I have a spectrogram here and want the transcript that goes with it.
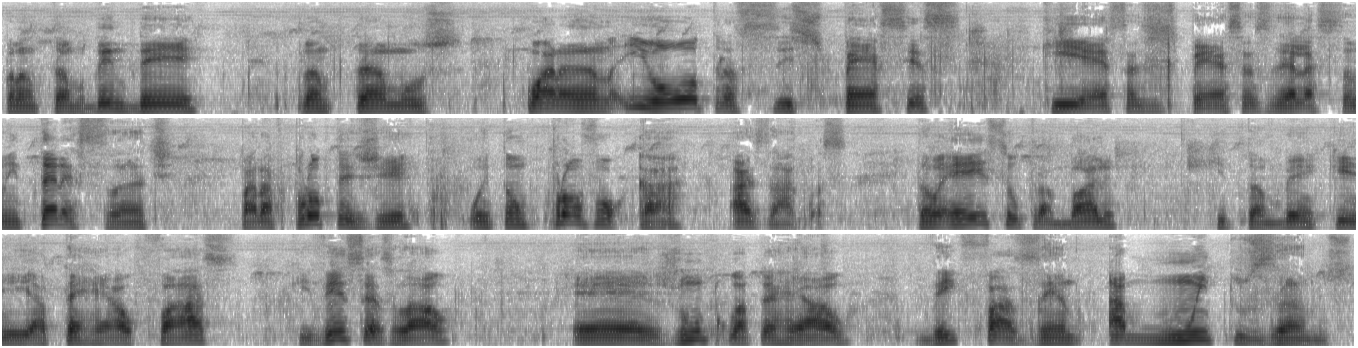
plantamos dendê, plantamos guarana e outras espécies que essas espécies elas são interessantes para proteger ou então provocar as águas. Então é esse o trabalho que também que a Terra Real faz, que Venceslau, é, junto com a Terra Real, vem fazendo há muitos anos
